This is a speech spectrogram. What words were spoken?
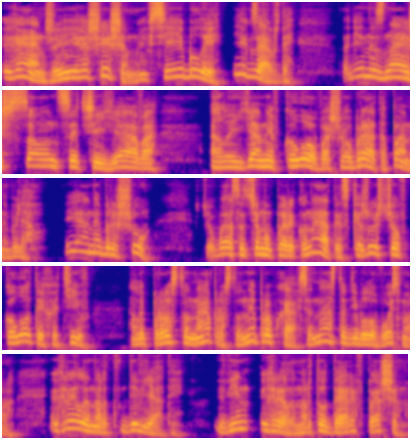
Ганджею і Гашишем, і всі були, як завжди. Тоді не знаєш сонце чи ява, але я не вколов вашого брата, пане Беляв. Я не брешу. Щоб вас у цьому переконати, скажу, що вколоти хотів, але просто-напросто не пропхався. Нас тоді було восьмеро. Греленорд дев'ятий. Він Греленорд ударив першим.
